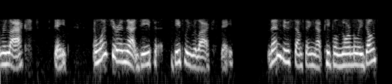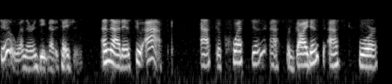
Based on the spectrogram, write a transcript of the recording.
relaxed state. And once you're in that deep, deeply relaxed state, then do something that people normally don't do when they're in deep meditation. And that is to ask. Ask a question, ask for guidance, ask for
